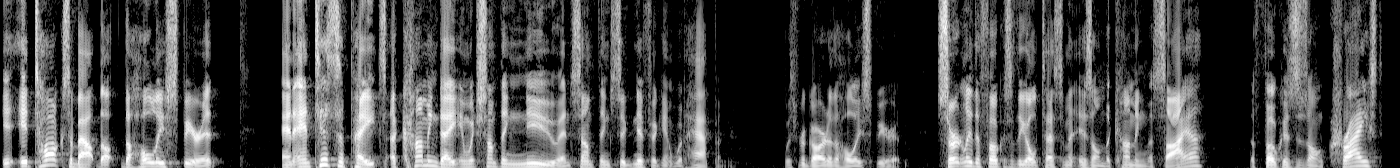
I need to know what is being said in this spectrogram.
it, it talks about the, the Holy Spirit and anticipates a coming day in which something new and something significant would happen with regard to the Holy Spirit. Certainly, the focus of the Old Testament is on the coming Messiah. The focus is on Christ.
